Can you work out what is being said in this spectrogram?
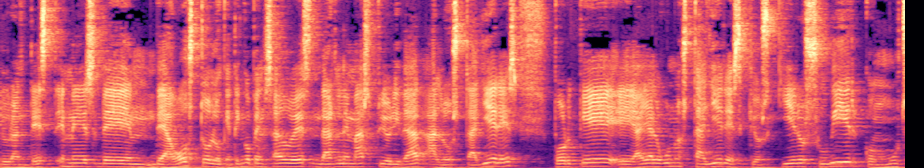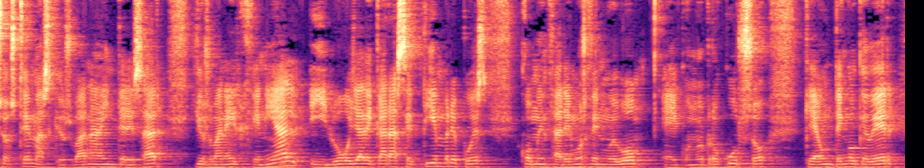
durante este mes de de, agosto lo que tengo pensado es darle más prioridad a los talleres porque eh, hay algunos talleres que os quiero subir con muchos temas que os van a interesar y os van a ir genial y luego ya de cara a septiembre pues comenzaremos de nuevo eh, con otro curso que aún tengo que ver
